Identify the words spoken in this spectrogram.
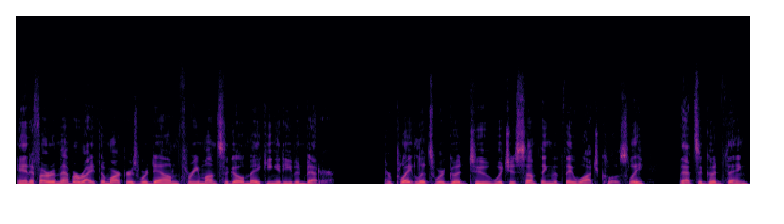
And if I remember right, the markers were down three months ago, making it even better. Her platelets were good too, which is something that they watch closely. That's a good thing.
